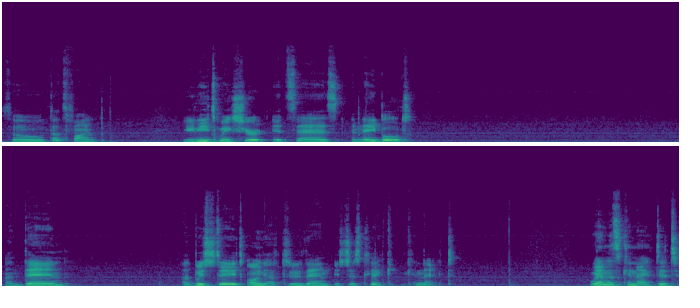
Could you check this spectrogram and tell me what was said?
so that's fine. You need to make sure it says enabled and then at which stage all you have to do then is just click connect. When it's connected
